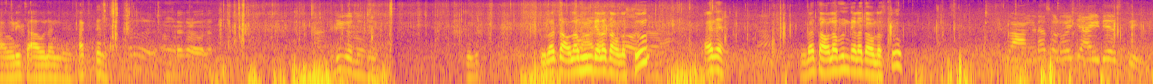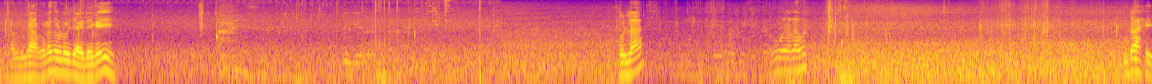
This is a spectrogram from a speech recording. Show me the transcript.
आंगडी चावला ना टाक त्याला. अंगडा कळवला अंगडी गेलो ते तुला चावला म्हणून त्याला चावलास तू? काय रे तुला चावला म्हणून त्याला चावलास तू? अंगडा सोडवायची आयडिया असते. म्हणजे आंगडा सोडवायची आयडिया काही? सोडला आला बघ कुठं आहे?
